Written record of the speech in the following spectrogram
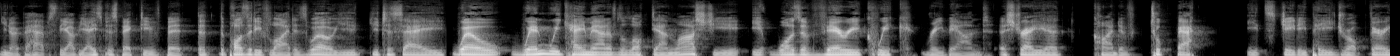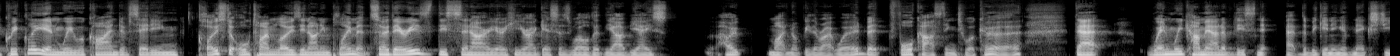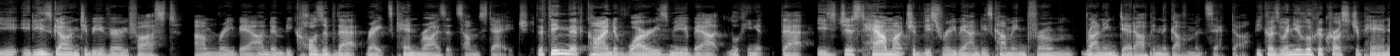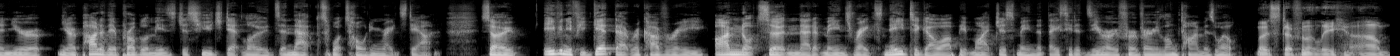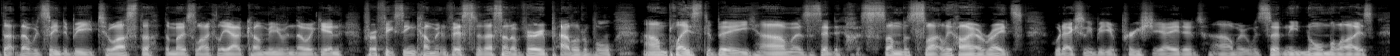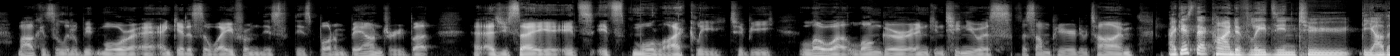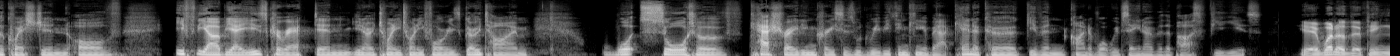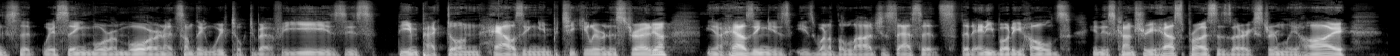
you know perhaps the RBA's perspective, but the the positive light as well. You you to say, well, when we came out of the lockdown last year, it was a very quick rebound. Australia kind of took back its GDP drop very quickly, and we were kind of setting close to all time lows in unemployment. So there is this scenario here, I guess, as well that the RBA's hope might not be the right word, but forecasting to occur that when we come out of this ne- at the beginning of next year, it is going to be a very fast um, rebound. And because of that, rates can rise at some stage. The thing that kind of worries me about looking at that is just how much of this rebound is coming from running debt up in the government sector. Because when you look across Japan and Europe, you know, part of their problem is just huge debt loads, and that's what's holding rates down. So even if you get that recovery, I'm not certain that it means rates need to go up. It might just mean that they sit at zero for a very long time as well. Most definitely. Um, that that would seem to be to us the, the most likely outcome, even though again, for a fixed income investor, that's not a very palatable um, place to be. Um, as I said, some slightly higher rates would actually be appreciated. Um, it would certainly normalize markets a little bit more and, and get us away from this this bottom boundary. But as you say, it's it's more likely to be lower, longer, and continuous for some period of time. I guess that kind of leads into the other question of if the RBA is correct and you know 2024 is go time, what sort of cash rate increases would we be thinking about can occur given kind of what we've seen over the past few years? Yeah, one of the things that we're seeing more and more, and it's something we've talked about for years, is the impact on housing in particular in Australia. You know, housing is is one of the largest assets that anybody holds in this country. House prices are extremely high.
